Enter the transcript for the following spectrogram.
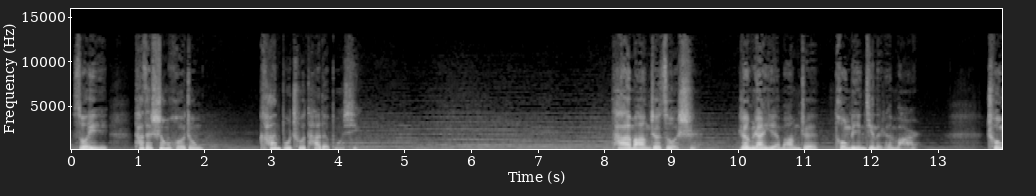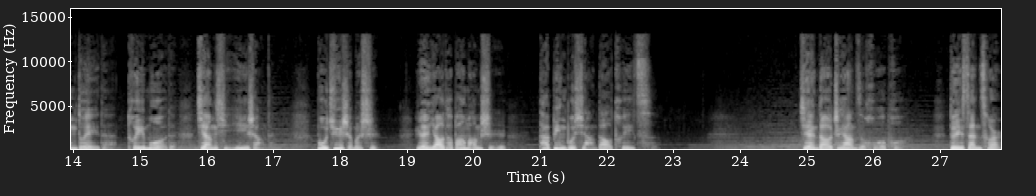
所以他在生活中看不出他的不幸。他忙着做事，仍然也忙着同邻近的人玩冲对的。推磨的，浆洗衣裳的，不拘什么事。人要他帮忙时，他并不想到推辞。见到这样子活泼，对三翠儿，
